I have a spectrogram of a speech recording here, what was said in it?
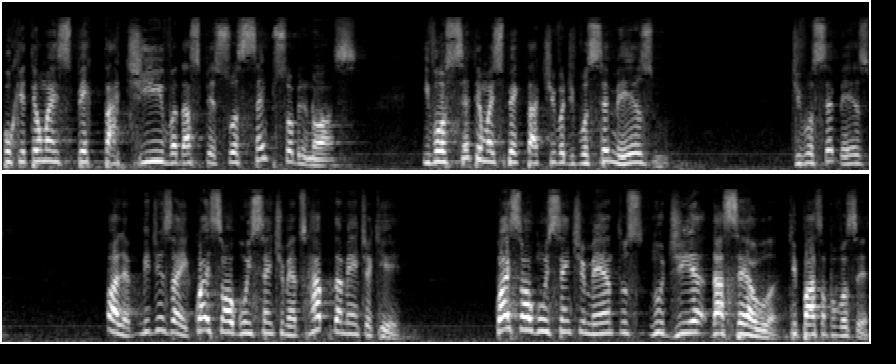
porque tem uma expectativa das pessoas sempre sobre nós. E você tem uma expectativa de você mesmo. De você mesmo. Olha, me diz aí, quais são alguns sentimentos, rapidamente aqui. Quais são alguns sentimentos no dia da célula que passam por você?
